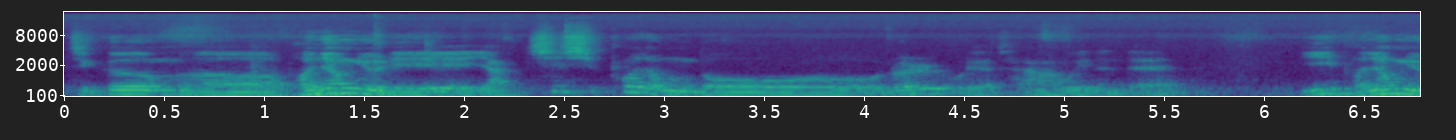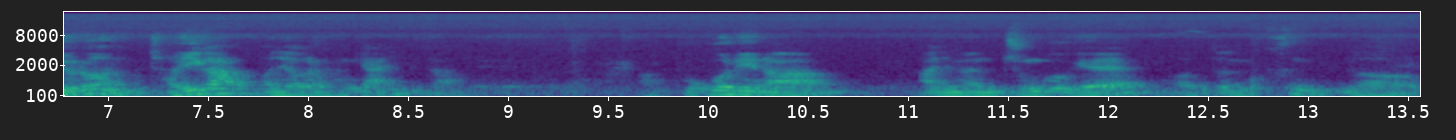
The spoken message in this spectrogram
지금 어, 번역률이 약 70% 정도를 우리가 자랑하고 있는데 이 번역률은 저희가 번역을 한 게 아닙니다. 아, 구글이나 아니면 중국의 어떤 큰 어,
